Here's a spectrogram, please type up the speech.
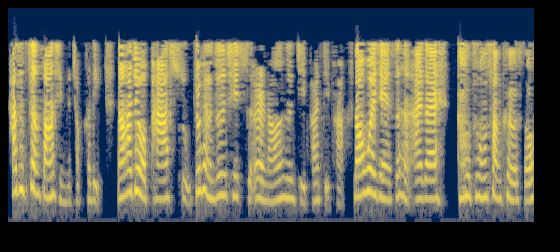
它是正方形的巧克力，然后它就有趴数，就可能就是七十二，然后是几趴几趴。然后我以前也是很爱在高中上课的时候，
